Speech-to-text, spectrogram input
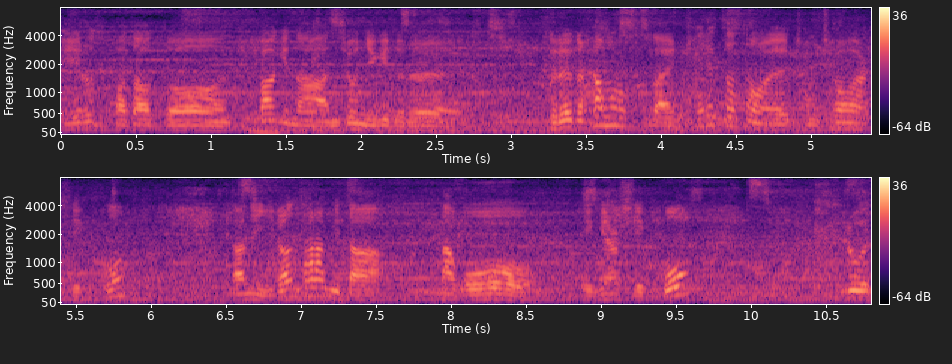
게이로서 받아왔던 핍박이나 안 좋은 얘기들을 드랙을 함으로써 나의 캐릭터성을 정체화할 수 있고 나는 이런 사람이다 라고 얘기할 수 있고 그리고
